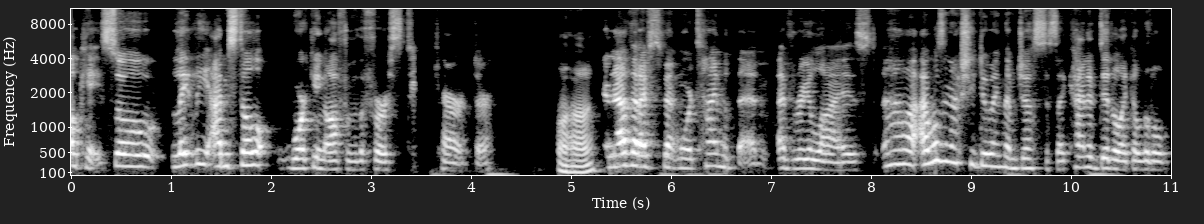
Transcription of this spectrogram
okay, so lately I'm still working off of the first character. Uh huh. And now that I've spent more time with them, I've realized oh, I wasn't actually doing them justice. I kind of did like a little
